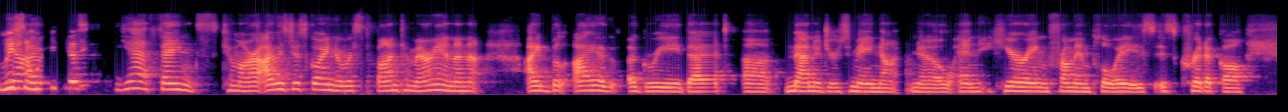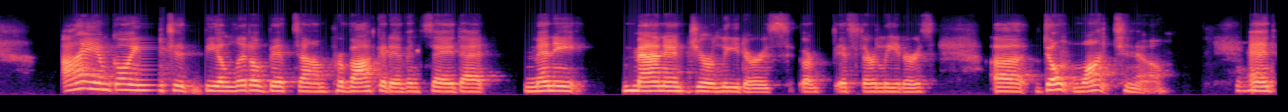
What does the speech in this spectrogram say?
Lisa, yeah, just, yeah, thanks, Tamara. I was just going to respond to Marion, and I, I agree that uh, managers may not know, and hearing from employees is critical. I am going to be a little bit um, provocative and say that many manager leaders, or if they're leaders, uh, don't want to know. Mm-hmm. And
